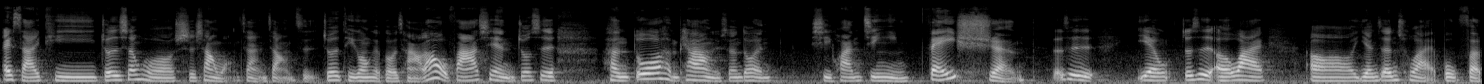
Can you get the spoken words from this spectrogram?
S I T，就是生活时尚网站这样子，就是提供给各位参考。然后我发现，就是很多很漂亮女生都很喜欢经营 fashion，就是也就是额外呃延伸出来的部分。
